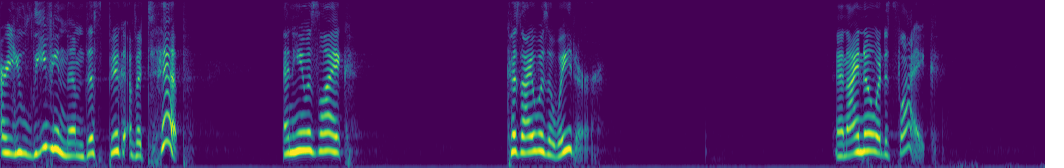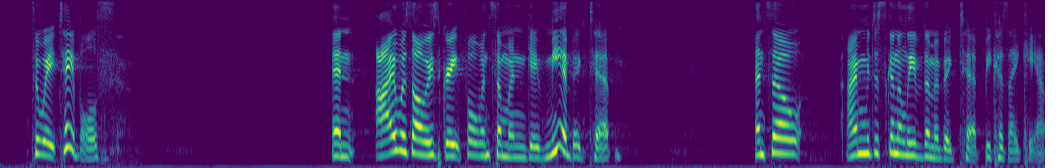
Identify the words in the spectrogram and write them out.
are you leaving them this big of a tip? And he was like, because I was a waiter. And I know what it's like to wait tables. And I was always grateful when someone gave me a big tip. And so I'm just going to leave them a big tip because I can.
